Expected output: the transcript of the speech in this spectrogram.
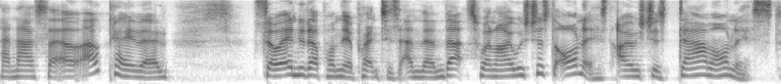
And I said, oh, okay then. So I ended up on The Apprentice. And then that's when I was just honest. I was just damn honest.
